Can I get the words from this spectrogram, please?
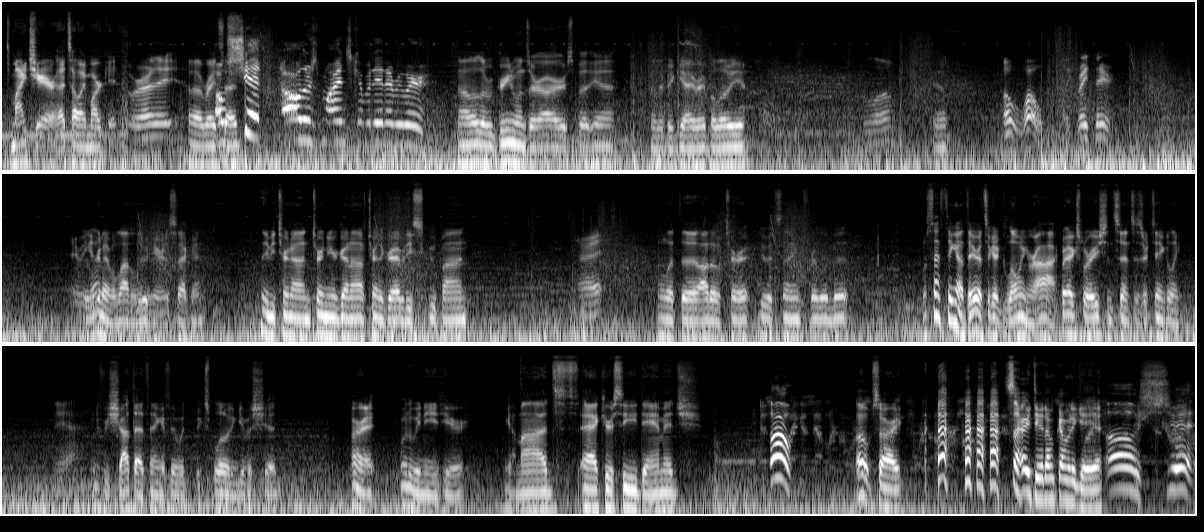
It's my chair. That's how I mark it. Where are they? Uh, right oh side. shit! Oh, there's mines coming in everywhere. No, the green ones are ours, but yeah. Another big guy right below you. Hello. Yep. Oh, whoa! Like right there. There we go. We're gonna have a lot of loot here in a second. Maybe turn on, turn your gun off, turn the gravity scoop on. All right. We'll let the auto turret do its thing for a little bit. What's that thing out there? It's like a glowing rock. Our exploration senses are tingling. Yeah. I wonder if we shot that thing, if it would explode and give us shit. Alright, what do we need here? We got mods, accuracy, damage. Oh! Destroying assembler cores. Oh, sorry. sorry, dude, I'm coming to get you. Oh shit!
